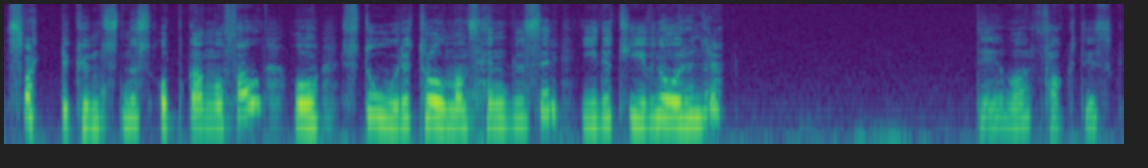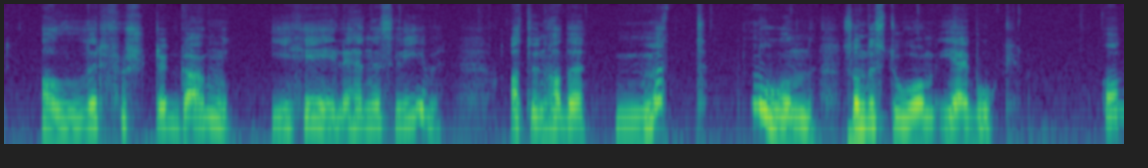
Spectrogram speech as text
svartekunstenes oppgang og fall og store trollmannshendelser i det tyvende århundre. Det var faktisk aller første gang i hele hennes liv at hun hadde møtt noen som det sto om i ei bok. Og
